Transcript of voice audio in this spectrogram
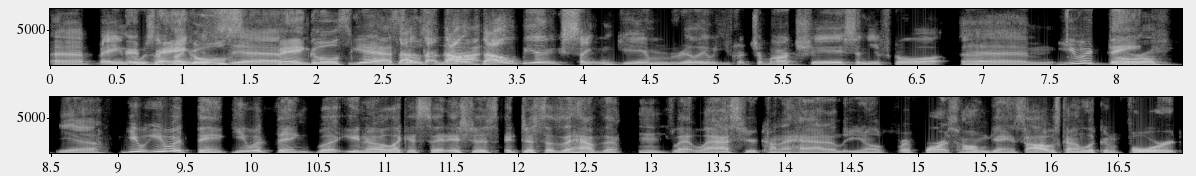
uh, Bengals, Bengals, yeah, Bengals, yeah. So that, that, not... that, will be an exciting game, really. You've got Ja'Marr Chase and you've got um. You would think, Burrow. yeah. You you would think, you would think, but you know, like I said, it's just it just doesn't have the mm, that last year kind of had, you know, as far as home games. So I was kind of looking forward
